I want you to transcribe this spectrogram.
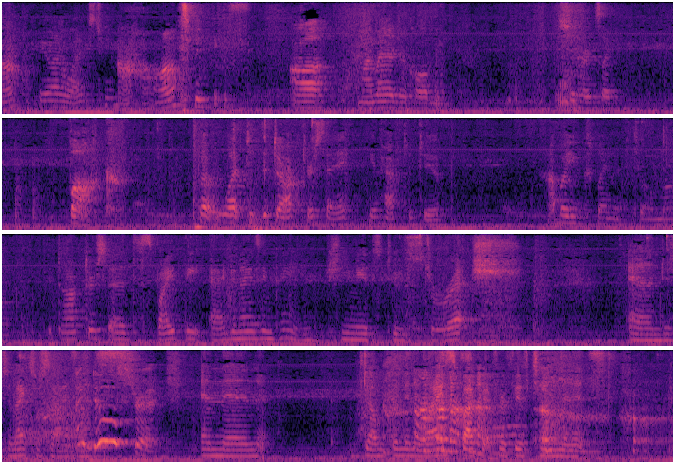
Huh? You on a live stream? Uh huh. Jeez. Uh, my manager called me. This shit hurts like fuck. But what did the doctor say you have to do? How about you explain it to him, Mom? The doctor said, despite the agonizing pain, she needs to stretch and do some exercises. I do stretch. And then dump them in an ice bucket for 15 minutes.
